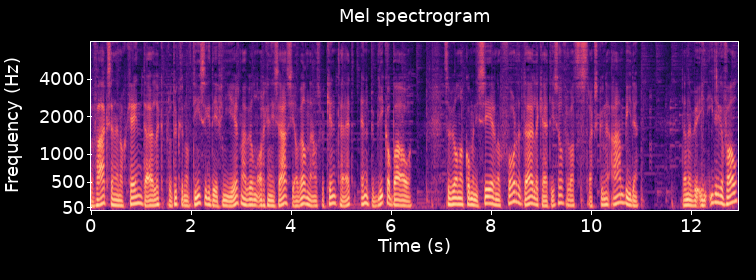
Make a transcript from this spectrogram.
Vaak zijn er nog geen duidelijke producten of diensten gedefinieerd, maar wil een organisatie al wel naamsbekendheid en een publiek opbouwen. Ze willen nog communiceren nog voor de duidelijkheid is over wat ze straks kunnen aanbieden. Dan hebben we in ieder geval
